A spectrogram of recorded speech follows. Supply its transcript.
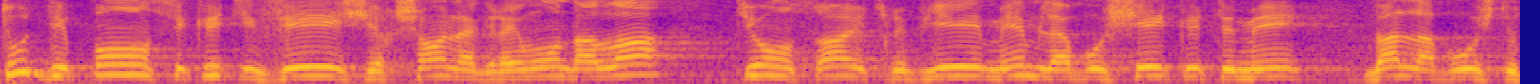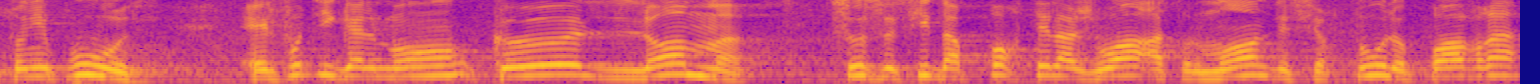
toute dépense que tu fais cherchant l'agrément d'Allah, tu en seras rétribué, même la bouchée que tu mets dans la bouche de ton épouse. Il faut également que l'homme se soucie d'apporter la joie à tout le monde, et surtout le pauvre,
